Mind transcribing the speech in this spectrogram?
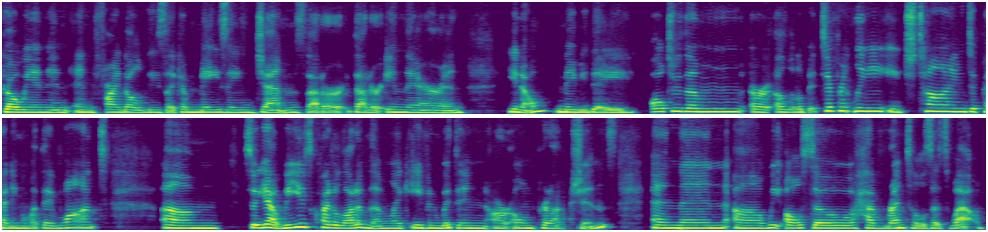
go in and, and find all these like amazing gems that are that are in there, and you know, maybe they alter them or a little bit differently each time, depending on what they want. Um, so yeah, we use quite a lot of them, like even within our own productions. And then uh, we also have rentals as well.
